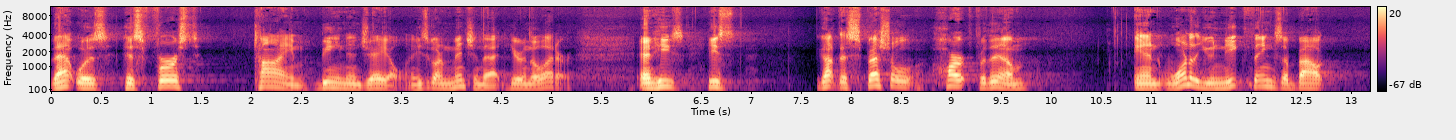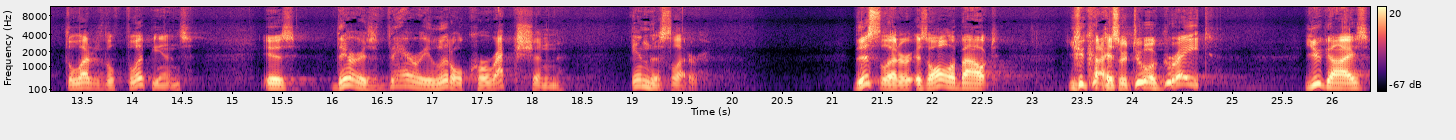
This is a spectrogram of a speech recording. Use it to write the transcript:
That was his first time being in jail. And he's going to mention that here in the letter. And he's, he's got this special heart for them. And one of the unique things about the letter to the Philippians is there is very little correction in this letter. This letter is all about you guys are doing great. You guys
